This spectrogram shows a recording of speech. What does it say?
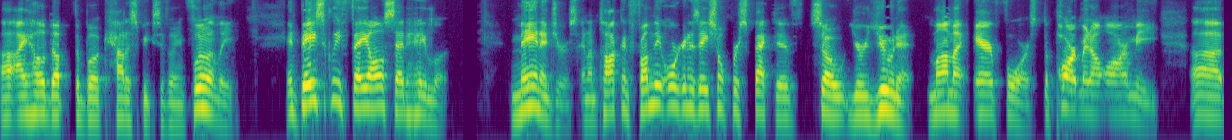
uh, I held up the book How to Speak Civilian Fluently, and basically Fayol said, "Hey, look, managers, and I'm talking from the organizational perspective. So your unit, Mama Air Force, Department of Army, uh,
